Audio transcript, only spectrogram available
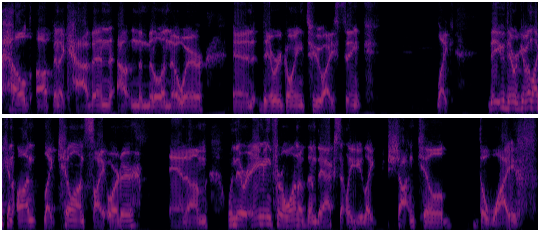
held up in a cabin out in the middle of nowhere and they were going to I think like they they were given like an on like kill on sight order and um when they were aiming for one of them they accidentally like shot and killed the wife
